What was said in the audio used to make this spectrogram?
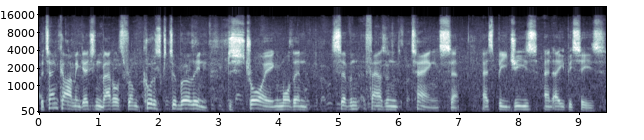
the tank army engaged in battles from Kursk to Berlin, destroying more than 7,000 tanks, SPGs and APCs.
